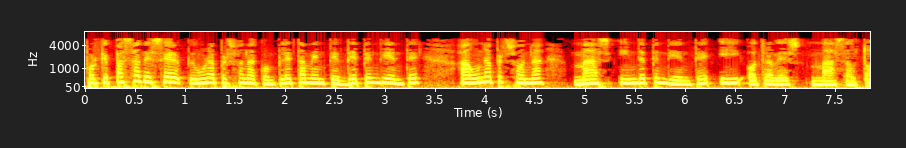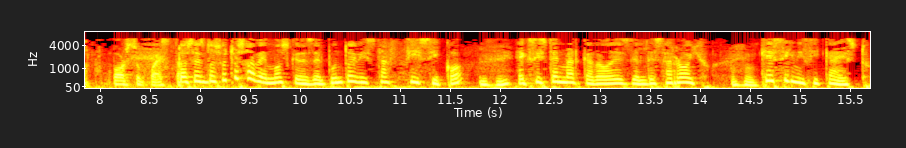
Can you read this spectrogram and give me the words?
porque pasa de ser una persona completamente dependiente a una persona más independiente y otra vez más autónoma. Por supuesto. Entonces, nosotros sabemos que desde el punto de vista físico existen marcadores del desarrollo. ¿Qué significa esto?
